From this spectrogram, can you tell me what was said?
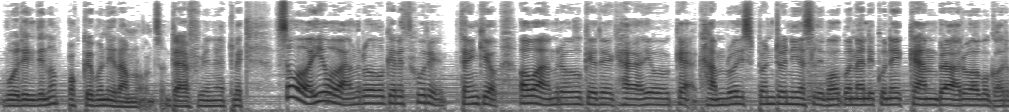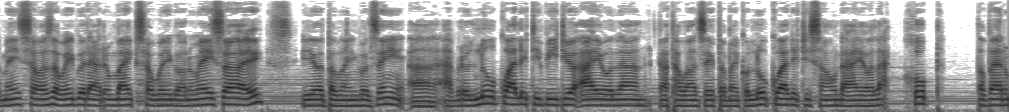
भोलिको दिन पक्कै पनि राम्रो हुन्छ। डेफिनेटली सो यो हाम्रो के अरे थोरै थ्याङ्क यू अब हाम्रो के अरे खा यो हाम्रो स्पन्टेनियसली भएको हुनाले कुनै क्यामराहरू अब घरमै छ सबै कुराहरू माइक सबै घरमै छ है? यो तपाईँको चाहिँ हाम्रो लो क्वालिटी भिडियो आयो होला अथवा चाहिँ तपाईँको लो क्वालिटी साउन्ड आयो होला। होप तपाईँहरू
